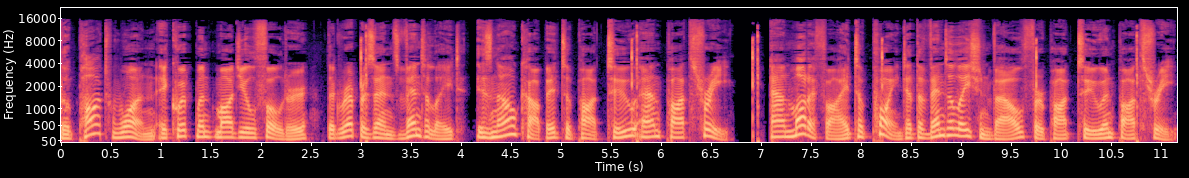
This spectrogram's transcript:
The Pot 1 equipment module folder that represents Ventilate is now copied to Pot 2 and Pot 3 and modified to point at the ventilation valve for Pot 2 and Pot 3.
